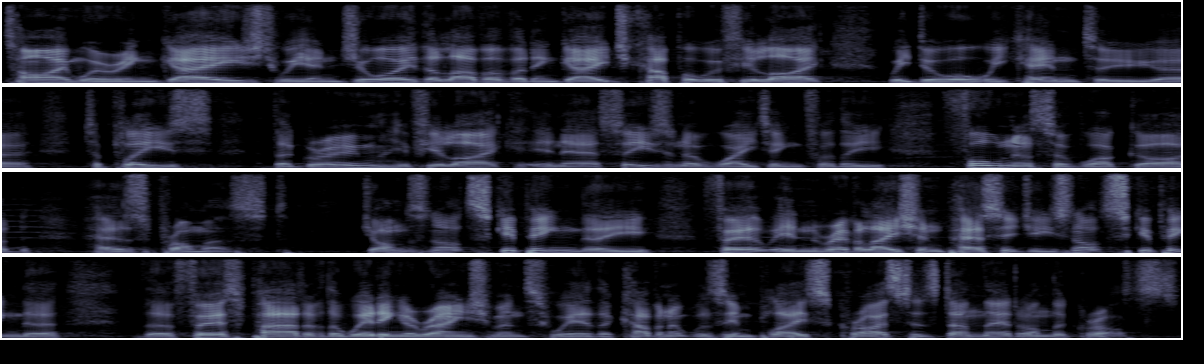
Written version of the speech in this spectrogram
time. We're engaged. We enjoy the love of an engaged couple, if you like. We do all we can to, uh, to please the groom, if you like, in our season of waiting for the fullness of what God has promised. John's not skipping the, in Revelation passage, he's not skipping the, the first part of the wedding arrangements where the covenant was in place. Christ has done that on the cross.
